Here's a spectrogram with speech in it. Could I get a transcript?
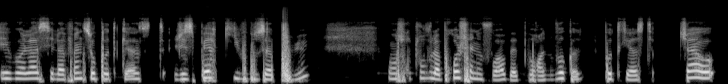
Et voilà, c'est la fin de ce podcast. J'espère qu'il vous a plu. On se retrouve la prochaine fois bah, pour un nouveau podcast. Ciao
